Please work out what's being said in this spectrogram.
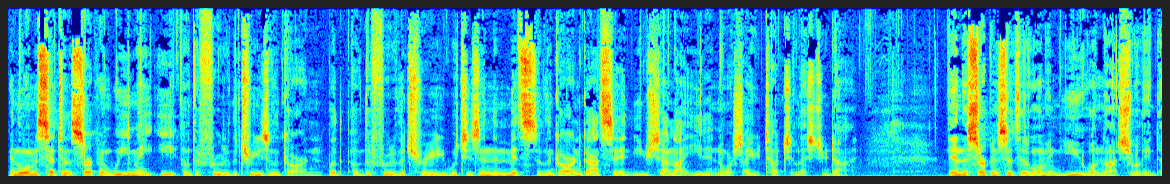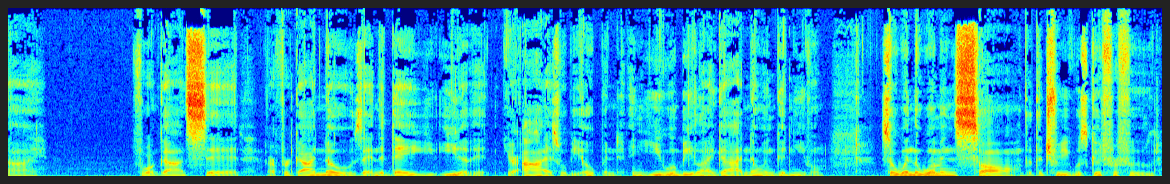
And the woman said to the serpent, We may eat of the fruit of the trees of the garden, but of the fruit of the tree which is in the midst of the garden, God said, You shall not eat it, nor shall you touch it, lest you die. Then the serpent said to the woman, You will not surely die. For God said, or for God knows that in the day you eat of it, your eyes will be opened, and you will be like God, knowing good and evil. So when the woman saw that the tree was good for food,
